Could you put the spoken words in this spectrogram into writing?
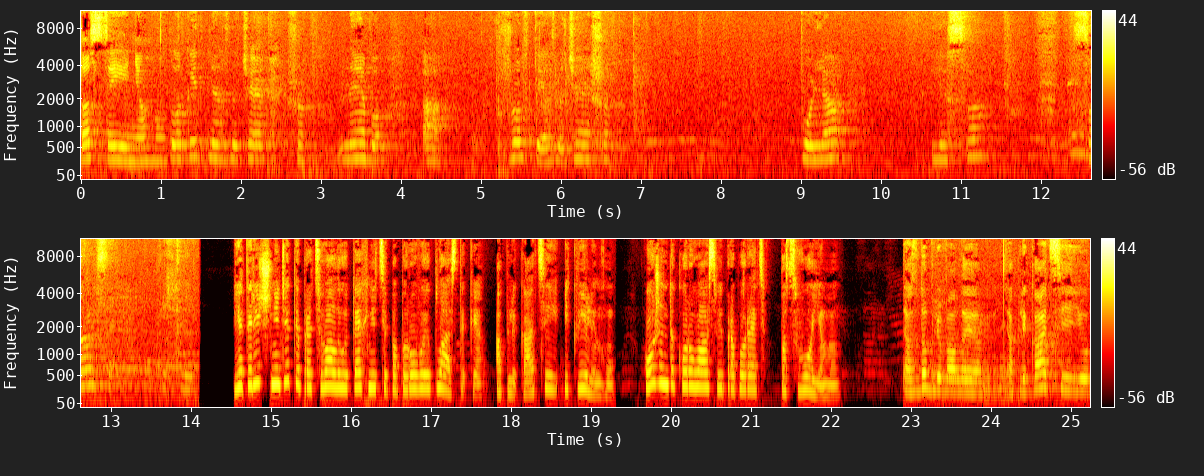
до синього. Блакитне означає, що небо, а жовтий означає, що поля, ліса, сонце і хліб. П'ятирічні діти працювали у техніці паперової пластики, аплікації і квілінгу. Кожен декорував свій прапорець по-своєму. Оздоблювали аплікацією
